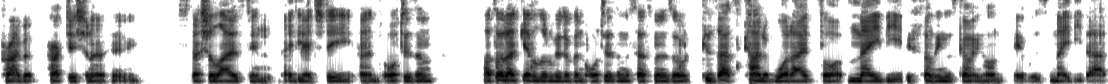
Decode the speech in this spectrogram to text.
private practitioner who specialized in ADHD and autism. I thought I'd get a little bit of an autism assessment as well, because that's kind of what I'd thought maybe if something was going on, it was maybe that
